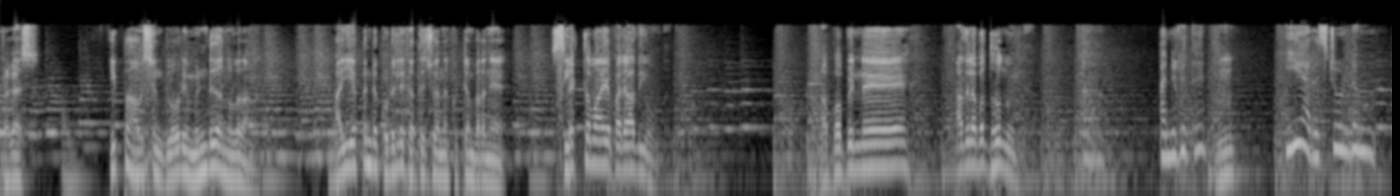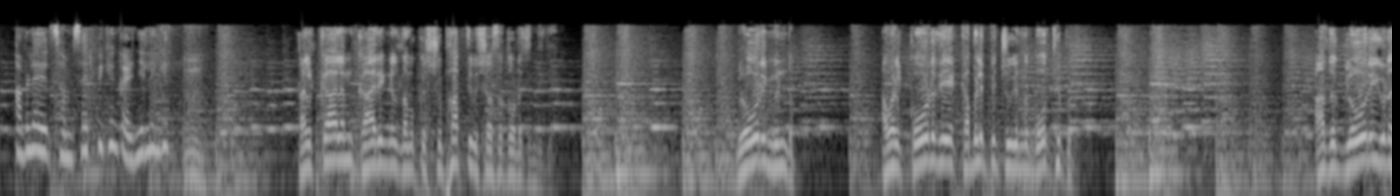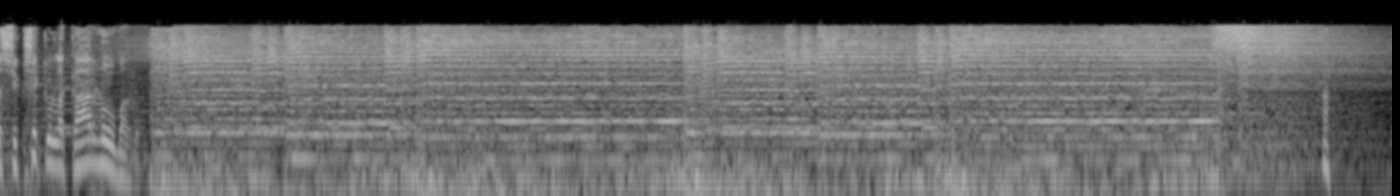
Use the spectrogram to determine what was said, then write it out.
പ്രകാശ് ഇപ്പൊ ആവശ്യം ഗ്ലോറി മിണ്ടുക എന്നുള്ളതാണ്. അയ്യപ്പന്റെ കുടിൽ കത്തിച്ചു എന്ന കുറ്റം പറഞ്ഞ് വ്യക്തമായ പരാതിയുണ്ട് അപ്പൊ പിന്നെ അതിലബദ്ധമൊന്നുമില്ല അനിരുദ്ധൻ ഈ അറസ്റ്റ് കൊണ്ടും അവളെ സംസാരിപ്പിക്കാൻ കഴിഞ്ഞില്ലെങ്കിൽ? തൽക്കാലം കാര്യങ്ങൾ നമുക്ക് ശുഭാപ്തി വിശ്വാസത്തോടെ ചിന്തിക്കാം. ഗ്ലോറി മിണ്ടും. അവൾ കോടതിയെ കബളിപ്പിച്ചു എന്ന് ബോധ്യപ്പെടും. അത് ഗ്ലോറിയുടെ ശിക്ഷയ്ക്കുള്ള കാരണവുമാകും.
